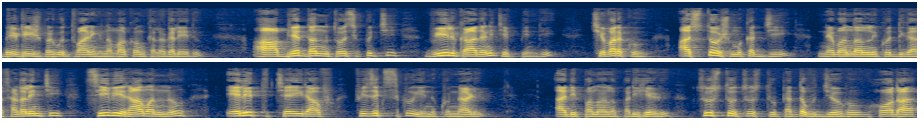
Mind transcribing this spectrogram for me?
బ్రిటిష్ ప్రభుత్వానికి నమ్మకం కలగలేదు. ఆ అభ్యర్థనను తోసిపుచ్చి వీలు కాదని చెప్పింది. చివరకు అశుతోష్ ముఖర్జీ నిబంధనల్ని కొద్దిగా సడలించి సివి రామన్ను ఎలిత్ చైర్ ఆఫ్ ఫిజిక్స్కు ఎన్నుకున్నాడు. అది పంతొమ్మిది పదిహేడు. చూస్తూ చూస్తూ పెద్ద ఉద్యోగం హోదా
